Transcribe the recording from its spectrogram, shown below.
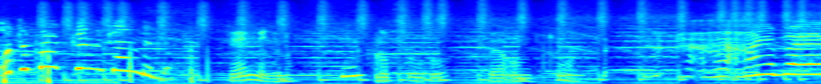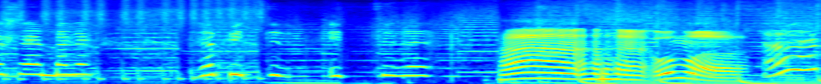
Otopark yeni gelmedi. Gelmedi mi? Hı. Nasıldı o? Ben unuttum. Ha- Hani böyle sen böyle hep ittir, ittire. Ha, o mu? Evet.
